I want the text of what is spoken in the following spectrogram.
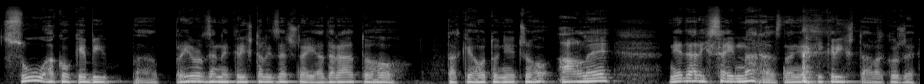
sú ako keby prirodzené kryštalizačné jadrá toho takéhoto niečoho, ale nedarí sa im naraz na nejaký kryštál. Akože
